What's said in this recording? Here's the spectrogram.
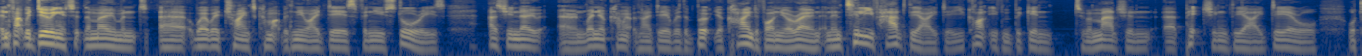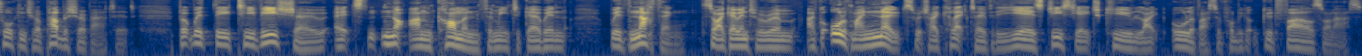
in fact, we're doing it at the moment uh, where we're trying to come up with new ideas for new stories. As you know, Erin, when you're coming up with an idea with a book, you're kind of on your own. And until you've had the idea, you can't even begin to imagine uh, pitching the idea or, or talking to a publisher about it. But with the TV show, it's not uncommon for me to go in with nothing. So I go into a room, I've got all of my notes, which I collect over the years. GCHQ, like all of us, have probably got good files on us.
